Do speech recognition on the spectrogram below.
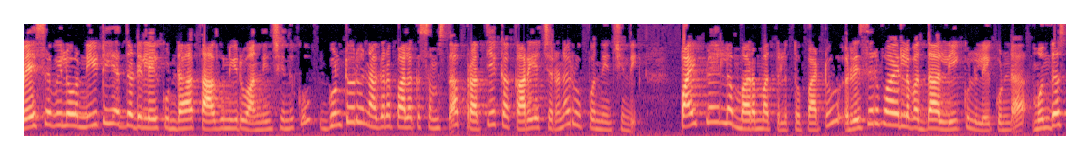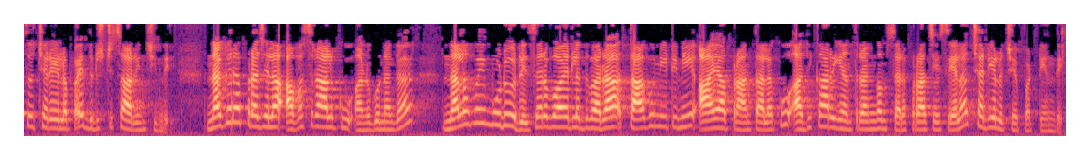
వేసవిలో నీటి ఎద్దడి లేకుండా తాగునీరు అందించేందుకు గుంటూరు నగరపాలక సంస్థ ప్రత్యేక కార్యాచరణ రూపొందించింది. పైప్లైన్ల మరమ్మతులతో పాటు రిజర్వాయర్ల వద్ద లీకులు లేకుండా ముందస్తు చర్యలపై దృష్టి సారించింది. నగర ప్రజల అవసరాలకు అనుగుణంగా నలభై మూడు రిజర్వాయర్ల ద్వారా తాగునీటిని ఆయా ప్రాంతాలకు అధికార యంత్రాంగం సరఫరా చేసేలా చర్యలు చేపట్టింది.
